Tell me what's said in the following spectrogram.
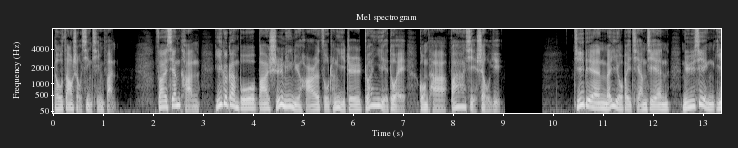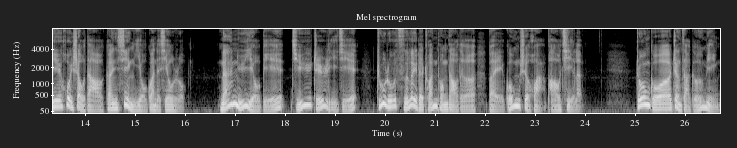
都遭受性侵犯。在湘潭，一个干部把十名女孩组成一支专业队，供他发泄兽欲。即便没有被强奸，女性也会受到跟性有关的羞辱。男女有别、举止礼节，诸如此类的传统道德被公社化抛弃了。中国正在革命。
